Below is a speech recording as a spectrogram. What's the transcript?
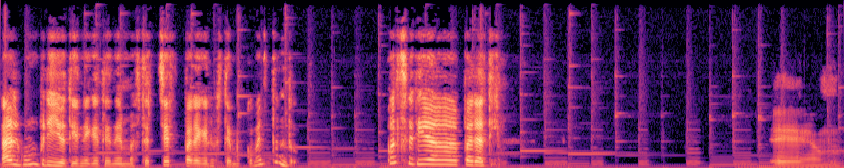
Algún brillo tiene que tener Masterchef para que lo estemos comentando. ¿Cuál sería para ti? Em,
